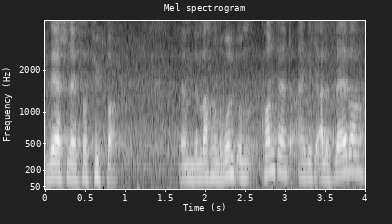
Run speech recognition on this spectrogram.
sehr schnell verfügbar. Ähm, wir machen rund um Content eigentlich alles selber.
